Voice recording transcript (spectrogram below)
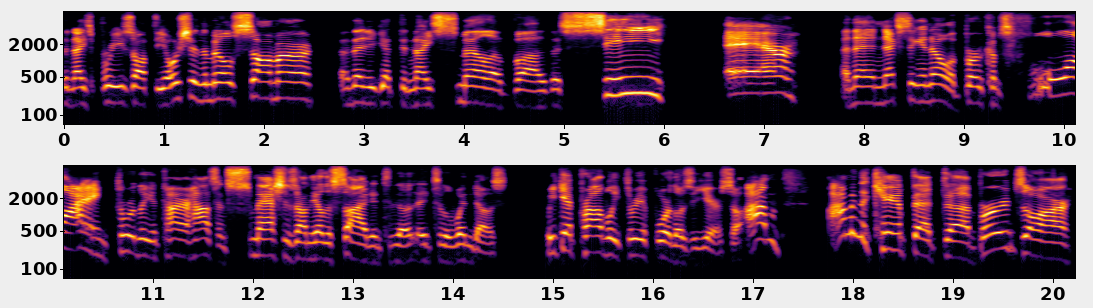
the nice breeze off the ocean in the middle of summer, and then you get the nice smell of uh, the sea air and then next thing you know, a bird comes flying through the entire house and smashes on the other side into the into the windows. We get probably three or four of those a year. So I'm I'm in the camp that uh, birds are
